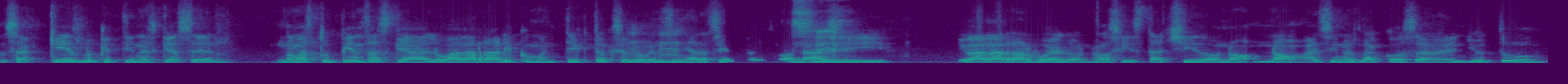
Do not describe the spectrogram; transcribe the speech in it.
o sea, qué es lo que tienes que hacer. Nomás tú piensas que lo va a agarrar y como en TikTok se lo va a enseñar a 100 personas y y va a agarrar vuelo, ¿no? Si está chido o no. No, así no es la cosa. En YouTube,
